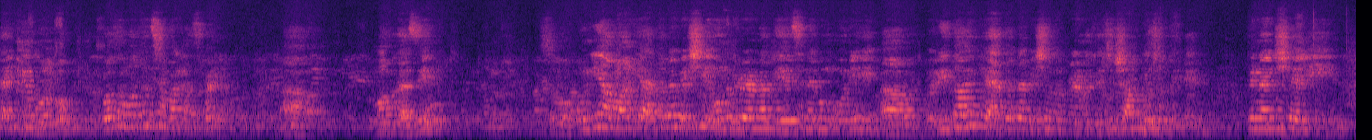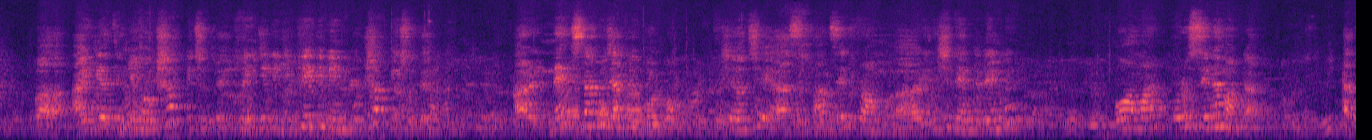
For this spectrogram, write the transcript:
থ্যাংক ইউ বলব। প্রথমত হচ্ছে আমার হাজব্যান্ড মোহাম্মদ আজিম তো উনি আমাকে এতটা বেশি অনুপ্রেরণা দিয়েছেন এবং উনি হৃদয়কে এতটা বেশি অনুপ্রেরণা দিয়েছেন সব কিছু থেকে। ফিনান্সিয়ালি বা আইডিয়া থেকে হোক সব কিছুতে ক্রিয়েটিভিটি ক্রিয়েটিভ ইনপুট সব কিছুতে আর নেক্সট আমি যাকে বলব, সে হচ্ছে সানসেট ফ্রম রিদিশিত এন্টারটেইনমেন্ট ও আমার পুরো সিনেমাটা এত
